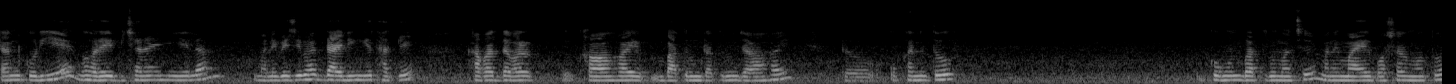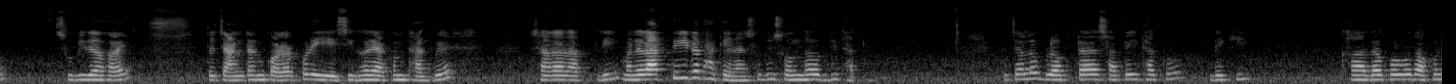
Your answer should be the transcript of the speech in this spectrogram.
টান করিয়ে ঘরে বিছানায় নিয়ে এলাম। মানে বেশিরভাগ ডাইনিংয়ে থাকে। খাবার দাবার খাওয়া হয়, বাথরুম টাথরুম যাওয়া হয়। তো ওখানে তো কমন বাথরুম আছে মানে মায়ের বসার মতো সুবিধা হয়। তো চান টান করার পর এই এসি ঘরে এখন থাকবে। সারা রাত্রি মানে রাত্রিটা থাকে না, শুধু সন্ধ্যা অবধি থাকে। তো চলো ব্লগটা সাথেই থাকো দেখি। খাওয়া দাওয়া করব তখন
